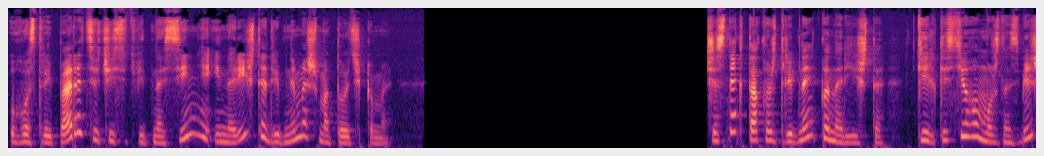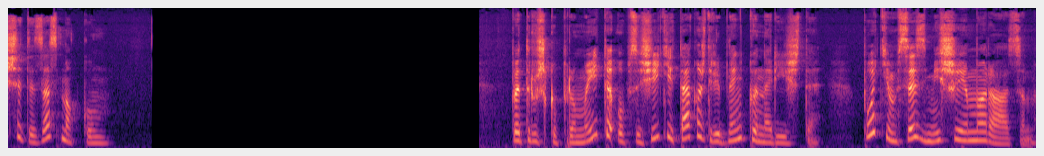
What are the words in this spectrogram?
Гострий перець очистіть від насіння і наріжте дрібними шматочками. Чесник також дрібненько наріжте. Кількість його можна збільшити за смаком. Петрушку промийте, обсушіть і також дрібненько наріжте. Потім все змішуємо разом.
